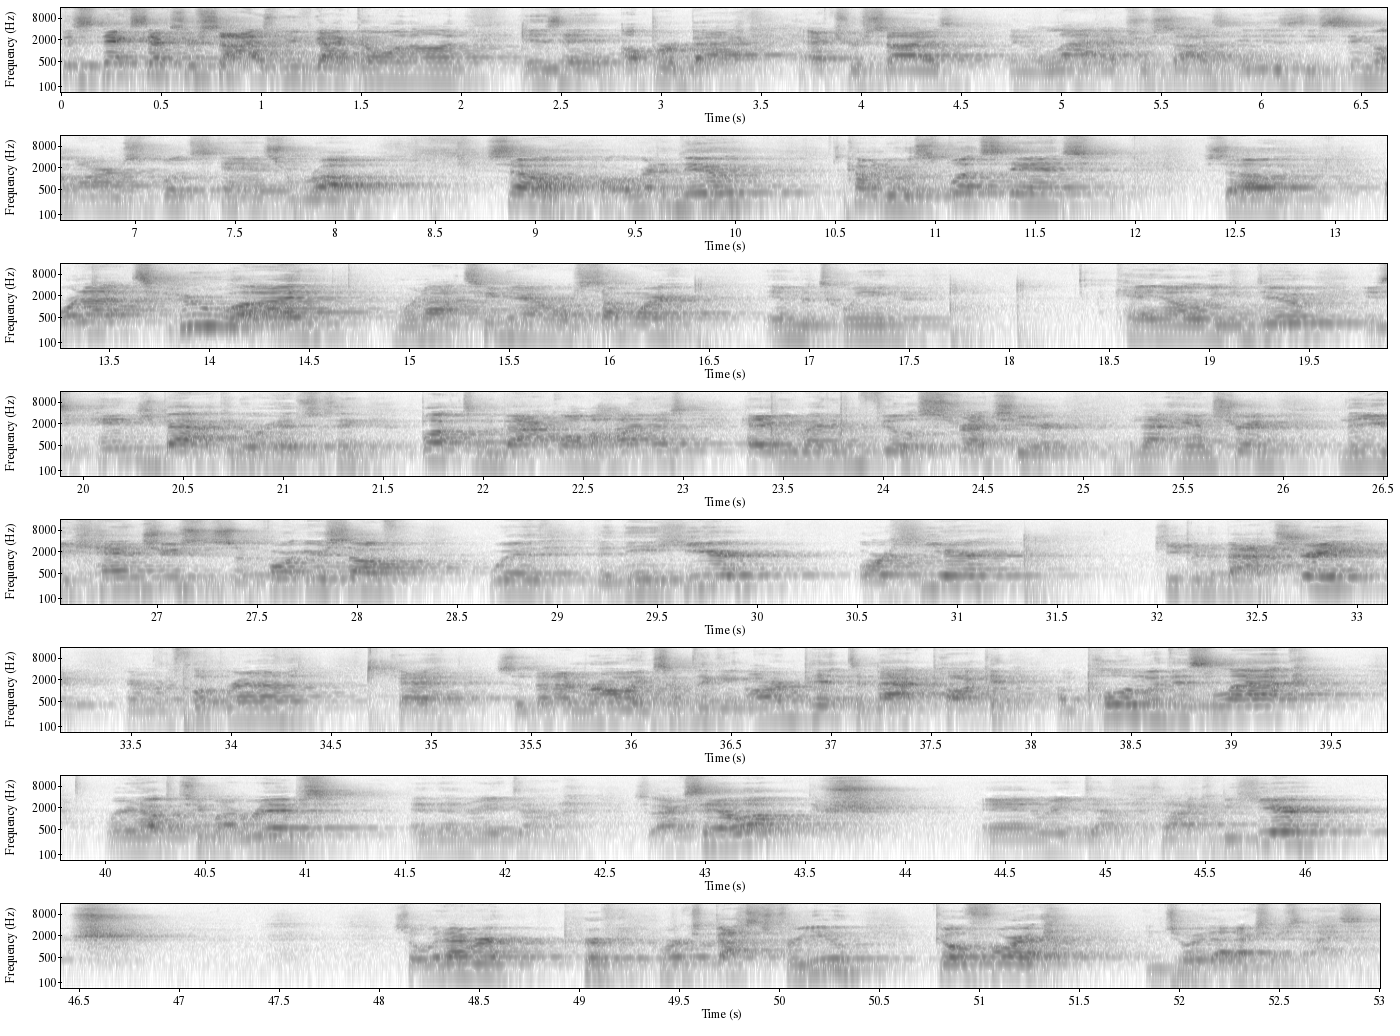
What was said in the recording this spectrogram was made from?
This next exercise we've got going on is an upper back exercise and a lat exercise. It is the single arm split stance row. So what we're gonna do is come into a split stance. So we're not too wide, we're not too narrow, we're somewhere in between. Okay, now what we can do is hinge back into our hips. So think butt to the back wall behind us. Hey, we might even feel a stretch here in that hamstring. And then you can choose to support yourself with the knee here or here, keeping the back straight. Here, I'm gonna flip around, okay? So then I'm rowing. So I'm thinking armpit to back pocket. I'm pulling with this lat right up to my ribs and then right down. So exhale up and right down. Now I can be here. So whatever works best for you, go for it. Enjoy that exercise.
